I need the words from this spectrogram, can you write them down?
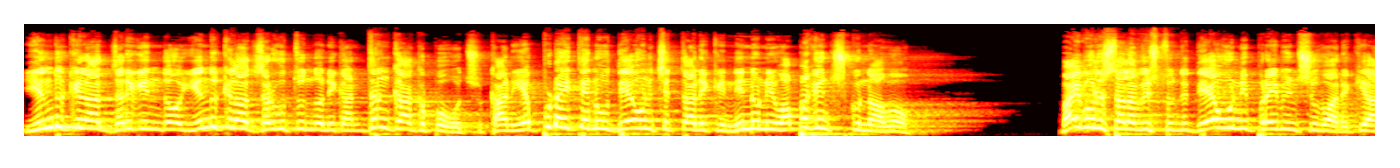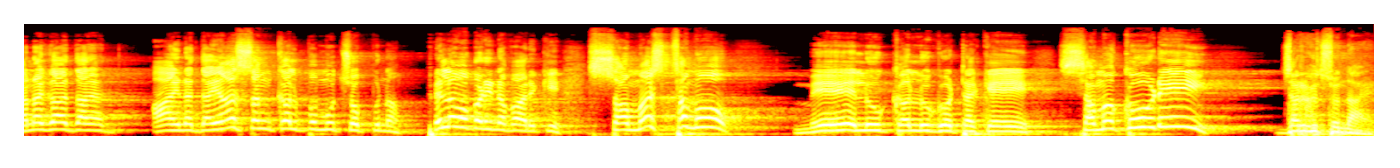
ఎందుకు ఇలా జరిగిందో ఎందుకు ఇలా జరుగుతుందో నీకు అర్థం కాకపోవచ్చు. కానీ ఎప్పుడైతే నువ్వు దేవుని చిత్తానికి నిన్ను నీవు అప్పగించుకున్నావో బైబుల్ సెలవిస్తుంది దేవుణ్ణి ప్రేమించు వారికి అనగా ఆయన దయా సంకల్పము చొప్పున పిలవబడిన వారికి సమస్తము మేలు కలుగొటకే సమకూడి జరుగుతున్నాయి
